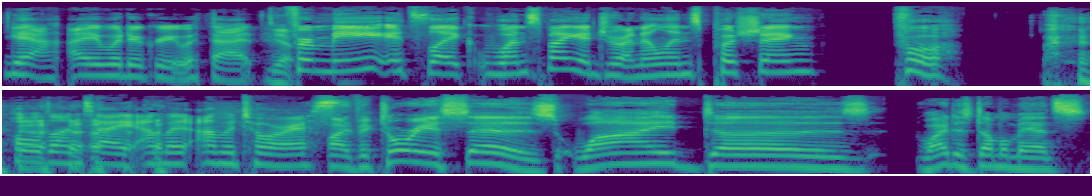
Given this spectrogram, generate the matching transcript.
Yeah, I would agree with that. Yep. For me, it's like once my adrenaline's pushing, phew, hold on tight. I'm a I'm a Taurus. All right. Victoria says, why does why does Dumbleman's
